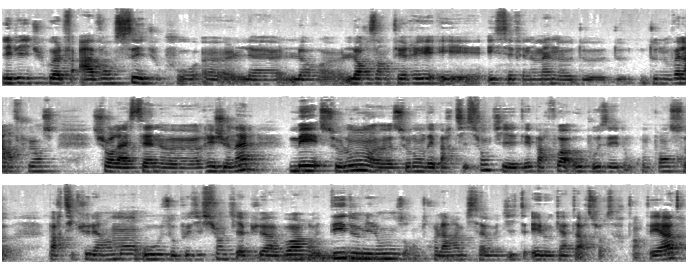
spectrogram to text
les pays du Golfe avançaient du coup euh, euh, leurs intérêts et, et, ces phénomènes de, de, de, nouvelles influences sur la scène régionale, mais selon euh, selon des partitions qui étaient parfois opposées. Donc on pense particulièrement aux oppositions qu'il y a pu avoir dès 2011 entre l'Arabie saoudite et le Qatar sur certains théâtres,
